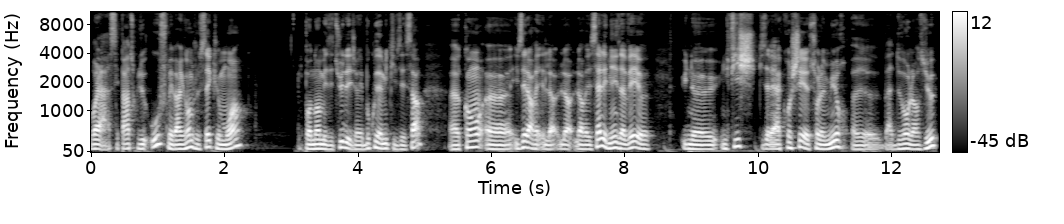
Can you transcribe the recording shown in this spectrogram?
voilà, c'est pas un truc de ouf, mais par exemple, je sais que moi, pendant mes études, et j'avais beaucoup d'amis qui faisaient ça, euh, quand ils faisaient leur, leur, vaisselle, et eh bien, ils avaient une, fiche qu'ils avaient accrochée sur le mur bah, devant leurs yeux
